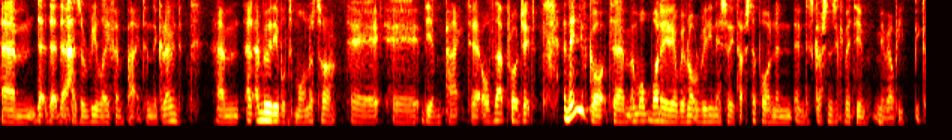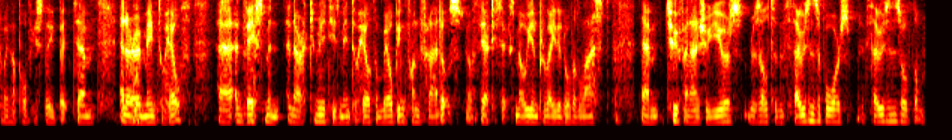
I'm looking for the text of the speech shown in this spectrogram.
um, that, that, that has a real life impact on the ground. Um, and, and, we were able to monitor uh, uh, the impact uh, of that project. And then you've got um, one area we've not really necessarily touched upon in, in discussions in committee, maybe I'll be, be coming up obviously, but um, in around mental health, investment in our community's mental health and wellbeing fund for adults, you know, 36 million provided over the last um, two financial years, resulted in thousands of awards, thousands of them,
